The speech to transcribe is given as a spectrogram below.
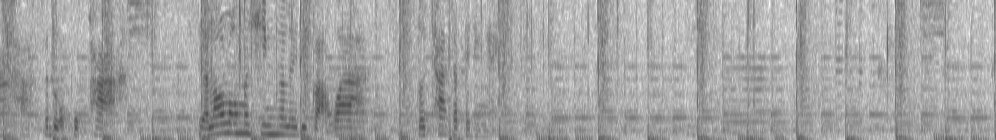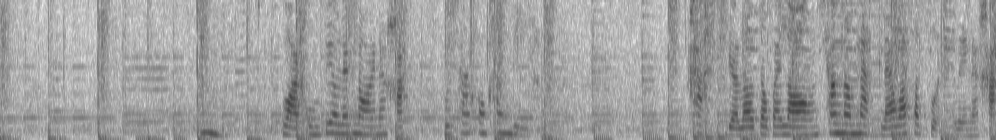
นะคะ สะดวกพกพา เดี๋ยวเราลองมาชิมกันเลยดีกว่าว่ารสชาติจะเป็นยังไง หวานอมเปรี้ยวเล็กน้อยนะคะ รสชาติค่อนข้างดีค่ะ ค่ะ เดี๋ยวเราจะไปลองชั่งน้ำหนักและวัดสัดส่วนกันเลยนะคะ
